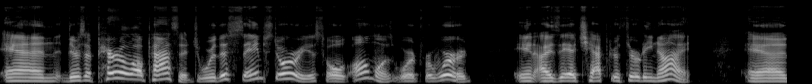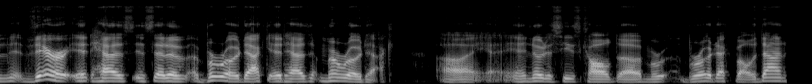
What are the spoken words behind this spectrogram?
And there's a parallel passage where this same story is told almost word for word in Isaiah chapter 39. And there it has, instead of Berodach, it has Merodach. Uh, and notice he's called uh, Baladan.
